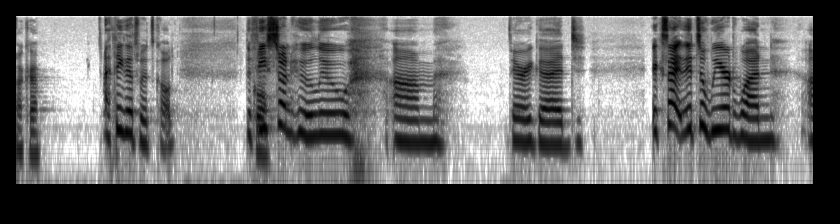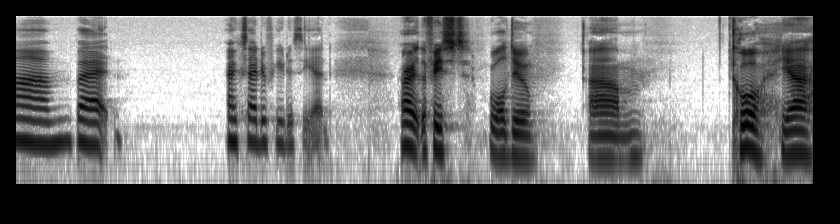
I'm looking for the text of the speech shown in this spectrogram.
Okay. I think that's what it's called. The Cool. Feast on Hulu. Um, very good. Excited. It's a weird one. Um, but I'm excited for you to see it. All right, the feast will do. Um, cool. Yeah,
